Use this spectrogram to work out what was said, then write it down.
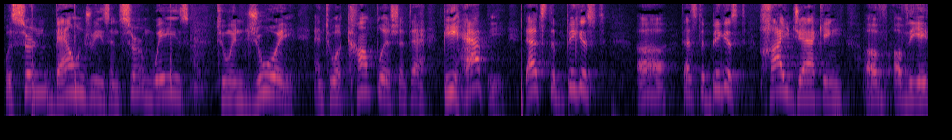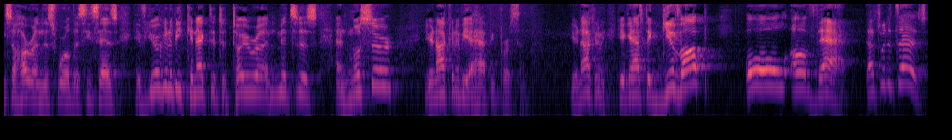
with certain boundaries and certain ways to enjoy and to accomplish and to be happy. That's the biggest uh, that's the biggest hijacking of, of the Yetzer Hara in this world. As he says, if you're going to be connected to Torah and mitzvahs and Musar, you're not going to be a happy person. You're not going to. Be, you're going to have to give up all of that. That's what it says.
